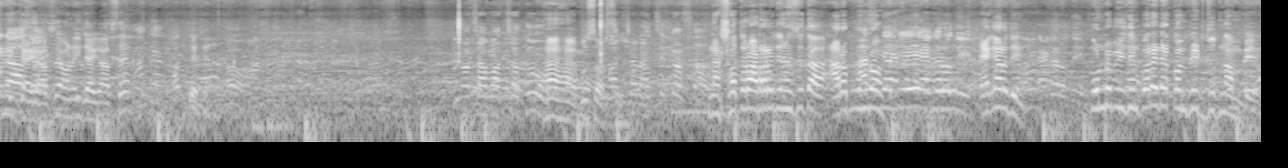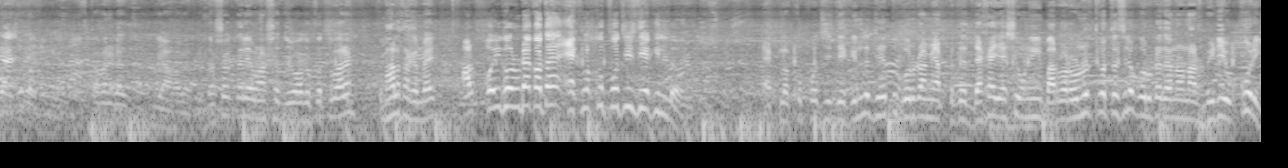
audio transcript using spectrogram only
অনেক জায়গা আছে। অনেক জায়গা আছে। দেখেন। হ্যাঁ হ্যাঁ বুঝতে পারছি। না সতেরো আঠারো দিন হচ্ছে তো আরও পনেরো এগারো দিন। পনেরো বিশ দিন পরে এটা কমপ্লিট দুধ নামবে। তখন এটা ইয়া হবে। দর্শক তাহলে ওনার সাথে যোগাযোগ করতে পারেন। ভালো থাকেন ভাই। আর ওই গরুটা কত? এক লক্ষ পঁচিশ দিয়ে কিনলো। এক লক্ষ পঁচিশ দিয়ে কিনলো। যেহেতু গরুটা আমি আপনাদের দেখাই যাচ্ছি উনি বারবার অনুরোধ করতেছিল গরুটা যেন ওনার ভিডিও করি।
